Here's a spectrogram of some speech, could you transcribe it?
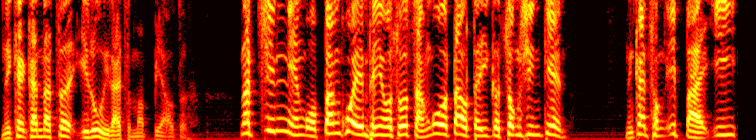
你可以看到这一路以来怎么标的。那今年我帮会员朋友所掌握到的一个中心店，你看从一百一、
